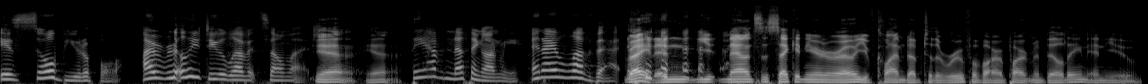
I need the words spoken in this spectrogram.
is so beautiful. I really do love it so much. Yeah, yeah. They have nothing on me, and I love that. Right, and you, now it's the second year in a row you've climbed up to the roof of our apartment building and you've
